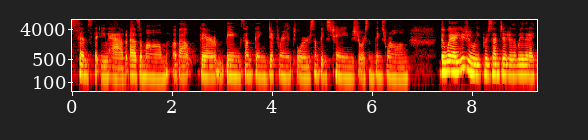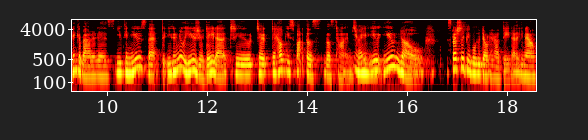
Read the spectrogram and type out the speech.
sense that you have as a mom about there being something different or something's changed or something's wrong the way I usually present it or the way that I think about it is you can use that you can really use your data to to to help you spot those those times, right? Mm-hmm. You you know especially people who don't have data, you know,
